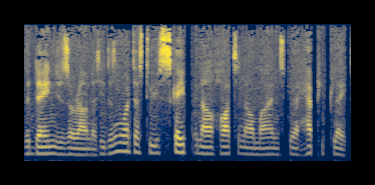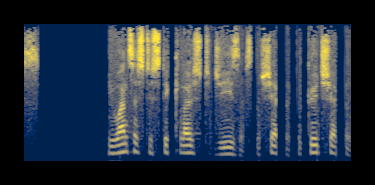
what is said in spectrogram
the dangers around us. He doesn't want us to escape in our hearts and our minds to a happy place. He wants us to stick close to Jesus, the shepherd, the good shepherd,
